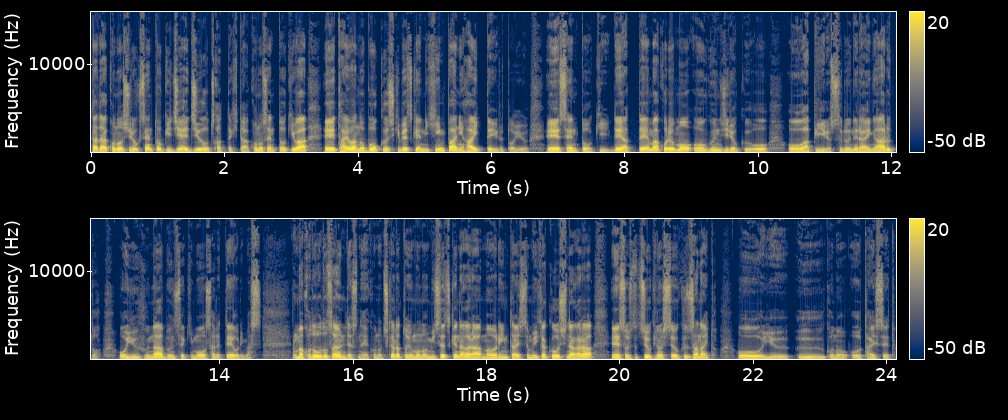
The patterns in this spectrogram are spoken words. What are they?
ただこの主力戦闘機 J10 を使ってきたこの戦戦闘機は、えー、台湾の防空識別圏に頻繁に入っているという、えー、戦闘機であって、まあこれも軍事力をアピールする狙いがあるというふうな分析もされております。まあ、子供とさようにですね、この力というものを見せつけながら、周りに対しても威嚇をしながら、えー、そして強気の姿勢を崩さないという、この体制と。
